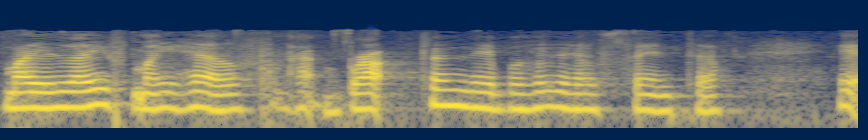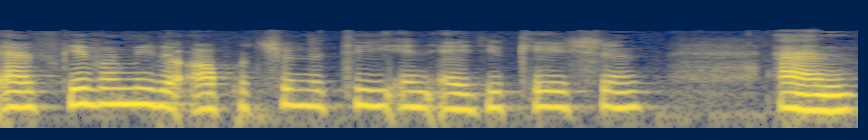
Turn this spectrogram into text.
My Life, My Health, at Brockton Neighborhood Health Center, it has given me the opportunity in education and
